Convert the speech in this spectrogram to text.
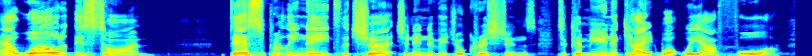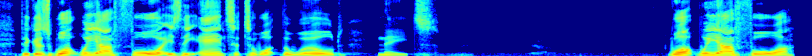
Our world at this time desperately needs the church and individual Christians to communicate what we are for. Because what we are for is the answer to what the world needs. What we are for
